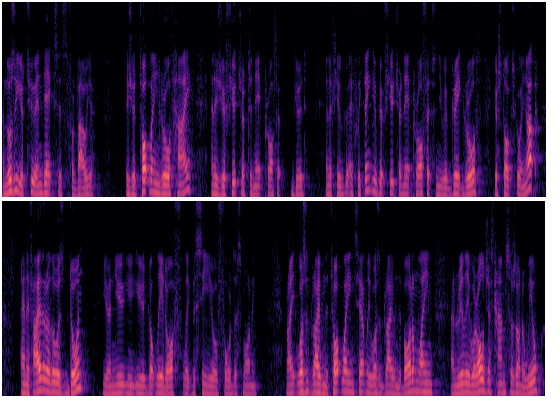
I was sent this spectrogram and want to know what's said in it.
And those are your two indexes for value. Is your top line growth high and is your future to net profit good? And if, you, if we think you've got future net profits and you've got great growth, your stock's going up. And if either of those don't, you're new, you, you got laid off like the CEO of Ford this morning, right? Wasn't driving the top line, certainly wasn't driving the bottom line. And really, we're all just hamsters on a wheel,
